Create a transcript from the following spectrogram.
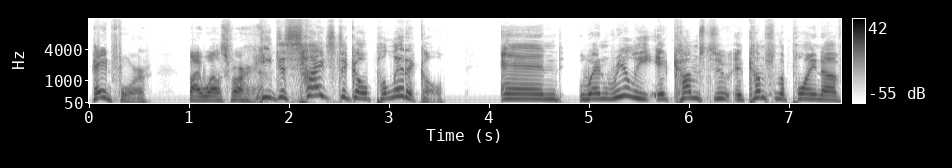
Paid for by Wells Fargo. He decides to go political and when really it comes to it comes from the point of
